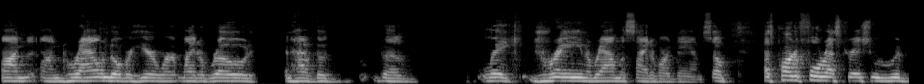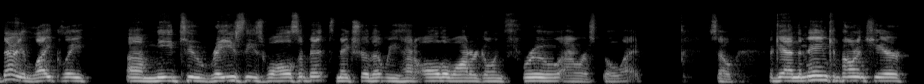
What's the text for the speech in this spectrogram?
on, on ground over here where it might erode and have the, the lake drain around the side of our dam. So as part of full restoration, we would very likely um, need to raise these walls a bit to make sure that we had all the water going through our spillway. So again, the main components here,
